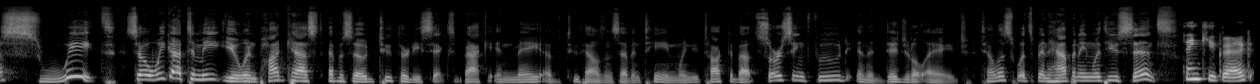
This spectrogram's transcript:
Sweet. So we got to meet you in podcast episode 236 back in May of 2017 when you talked about sourcing food in the digital age. Tell us what's been happening with you since. Thank you, Greg,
